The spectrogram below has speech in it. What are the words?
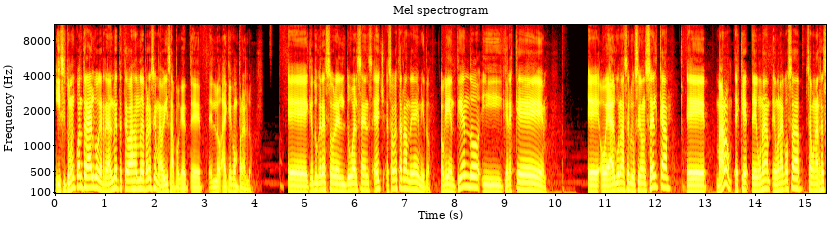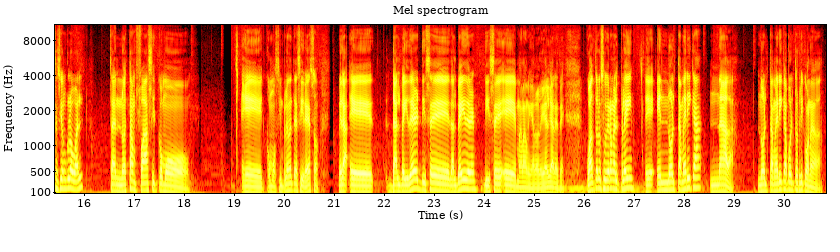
Y si tú me encuentras algo que realmente esté bajando de precio, me avisa porque eh, hay que comprarlo. Eh, ¿Qué tú crees sobre el DualSense Edge? Eso a estar hablando ya, mito. Ok, entiendo. ¿Y crees que o hay alguna solución cerca? mano, es que es una, una cosa, o sea, una recesión global. O sea, no es tan fácil como, eh, como simplemente decir eso. Mira, eh, dice, Vader dice, eh, mala mía, lo leí al garete. ¿Cuánto le subieron al Play? Eh, en Norteamérica, nada. Norteamérica, Puerto Rico, nada.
